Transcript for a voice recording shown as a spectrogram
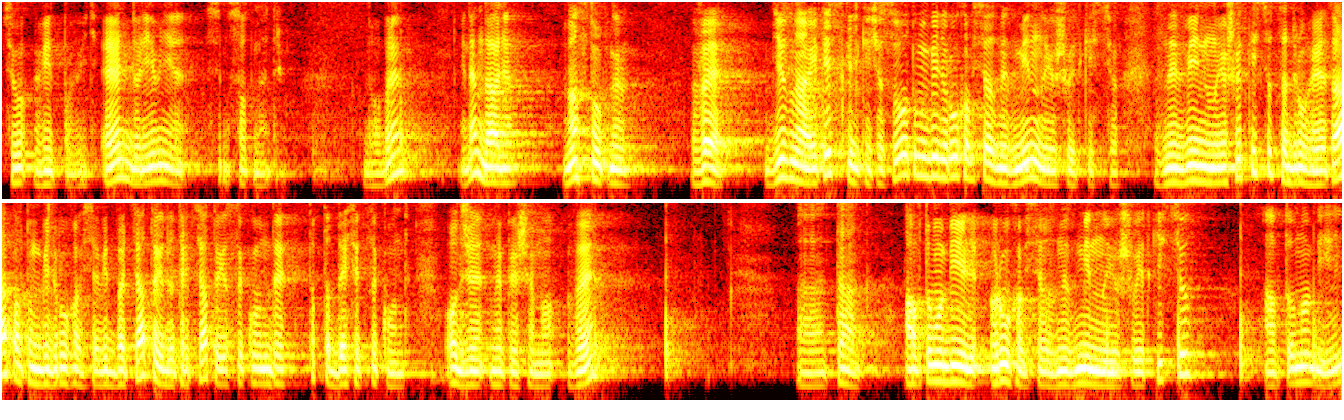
цю відповідь. L дорівнює 700 метрів. Добре. Йдемо далі. Наступне. В. Дізнайтесь, скільки часу автомобіль рухався з незмінною швидкістю. З незмінною швидкістю це другий етап. Автомобіль рухався від 20 до 30 секунди, тобто 10 секунд. Отже, ми пишемо В. Е, так. Автомобіль рухався з незмінною швидкістю. Автомобіль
